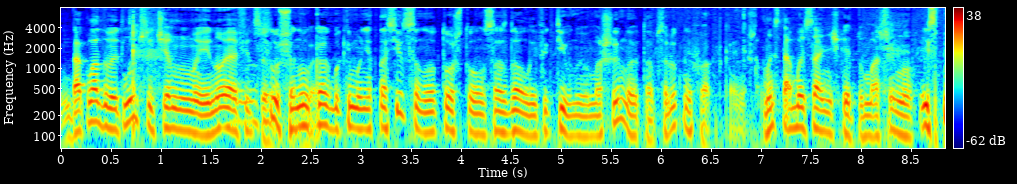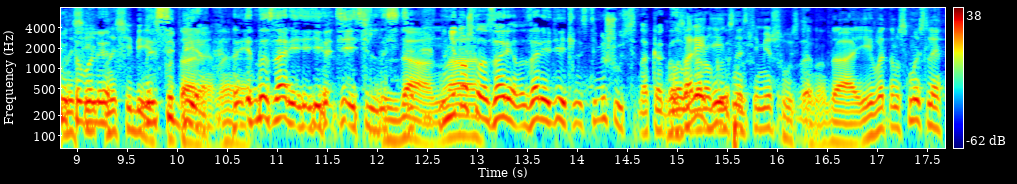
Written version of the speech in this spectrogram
докладывает лучше, чем иной офицер. Слушай, ну как бы к нему не относиться, но то, что он создал эффективную машину, это абсолютный факт, конечно. Мы с тобой, Санечка, эту машину Испытывали на, се- на себе. на себе, да. и на заре ее деятельности. Да, ну не на- то, что на заре, на заре деятельности Мишустина, как На глава заре дорогой деятельности. Мишустина, да. И в этом смысле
